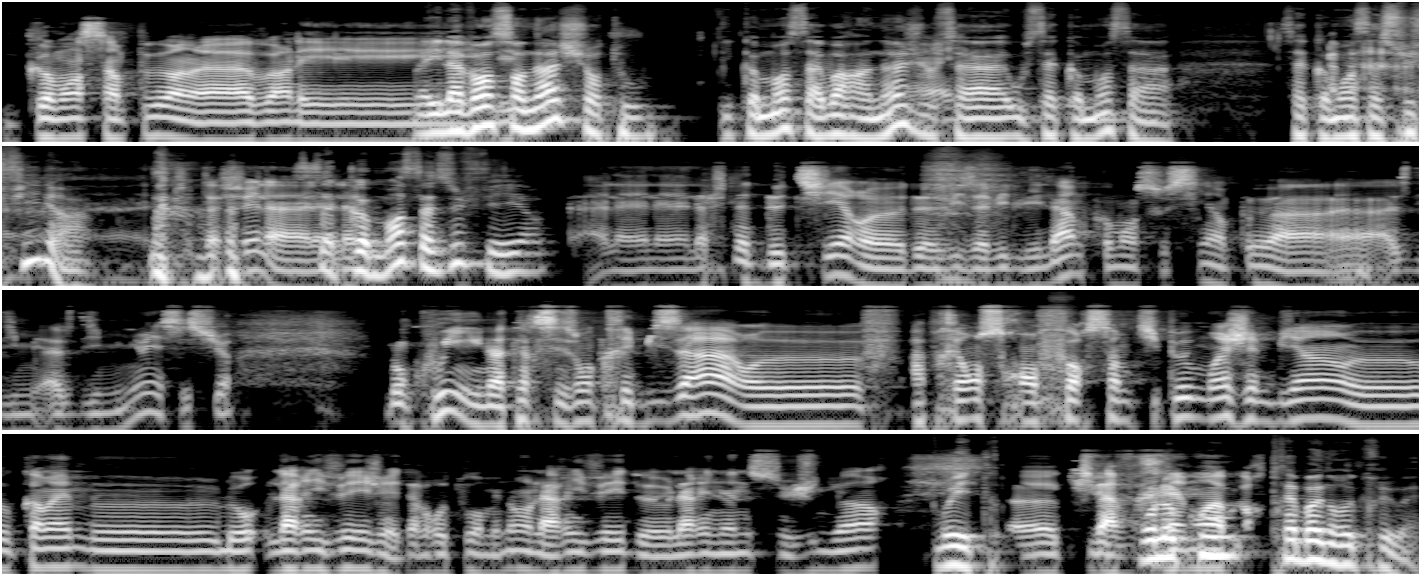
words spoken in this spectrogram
Il commence un peu à avoir les. Bah, il avance en âge surtout. Il commence à avoir un âge où, ça, où ça commence à, ça commence à suffire. Euh, tout à fait. ça commence à suffire. La, fenêtre de tir vis-à-vis de, Lillard commence aussi un peu à, à se, diminuer, c'est sûr. Donc oui, une intersaison très bizarre. Euh, après, on se renforce un petit peu. Moi, j'aime bien euh, quand même euh, l'arrivée, j'allais dire le retour, mais non, l'arrivée de Larinens Junior, oui, qui va vraiment apporter. Très bonne recrue, ouais.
